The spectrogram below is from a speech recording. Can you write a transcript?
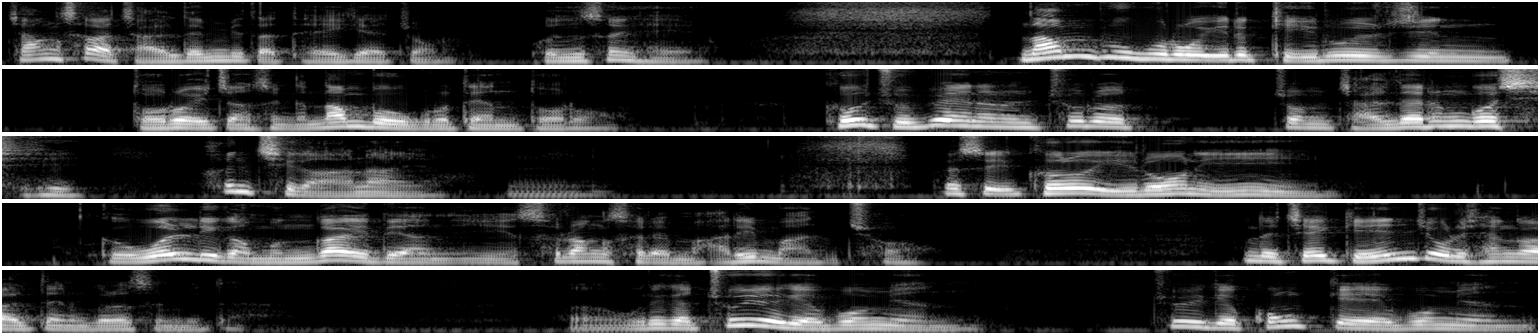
장사가 잘 됩니다. 대개 좀 번성해요. 남북으로 이렇게 이루어진 도로 있지 않습니까? 남북으로 된 도로. 그 주변에는 주로 좀 잘 되는 것이 흔치가 않아요. 예. 그래서 그 이론이 그 원리가 뭔가에 대한 이 설왕설의 말이 많죠. 근데 제 개인적으로 생각할 때는 그렇습니다. 어, 우리가 주역에 보면, 주역의 공계에 보면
